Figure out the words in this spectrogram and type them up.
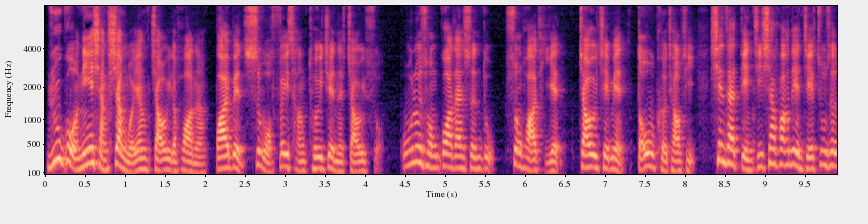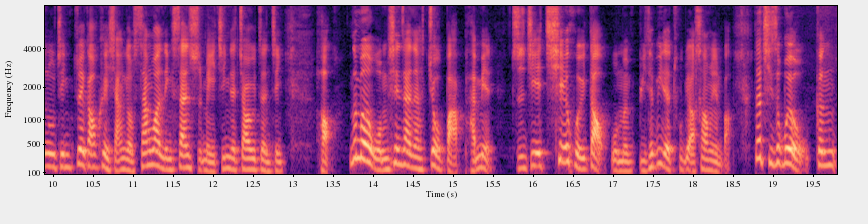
如果你也想像我一样交易的话呢，Bybit 是我非常推荐的交易所，无论从挂单深度、顺滑体验。交易界面都无可挑剔。现在点击下方链接注册入金，最高可以享有三万零三十美金的交易赠金。好，那么我们现在呢就把盘面直接切回到我们比特币的图表上面吧。那其实我有跟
